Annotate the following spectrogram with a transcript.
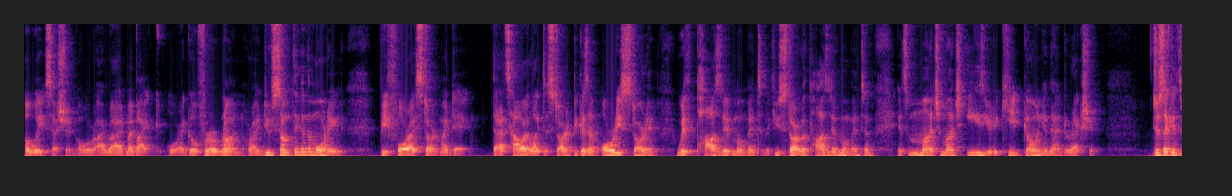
a weight session or I ride my bike or I go for a run or I do something in the morning before I start my day. That's how I like to start it because I've already started with positive momentum. If you start with positive momentum, it's much, much easier to keep going in that direction. Just like it's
